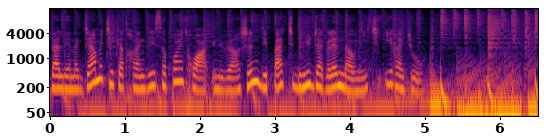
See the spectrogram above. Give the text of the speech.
dal leen ak jàmm ci 90.3 univers jeune di pàcc bi ñu jagleel ndaw ñi ci iRadio.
